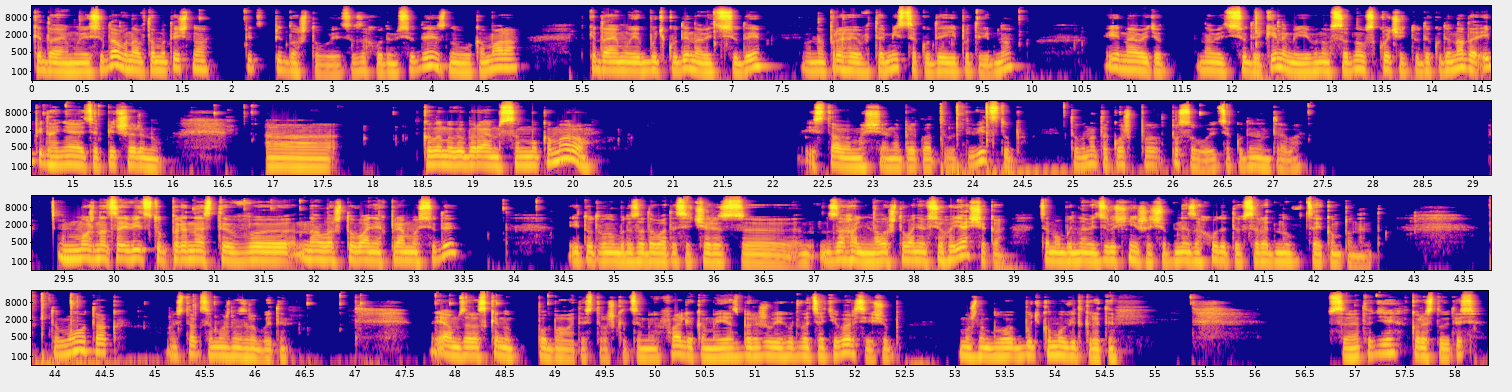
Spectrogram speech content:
кидаємо її сюди, вона автоматично під, підлаштовується. Заходимо сюди, знову камара, кидаємо її будь-куди, навіть сюди. Вона пригає в те місце, куди їй потрібно. І навіть, от, навіть сюди кинемо її, вона все одно вскочить туди, куди треба, і підганяється під ширину. А, коли ми вибираємо саму камару, і ставимо ще, наприклад, відступ, то вона також посовується, куди нам треба. Можна цей відступ перенести в налаштуваннях прямо сюди. І тут воно буде задаватися через е, загальні налаштування всього ящика. Це, мабуть, навіть зручніше, щоб не заходити всередину в цей компонент. Тому так, ось так це можна зробити. Я вам зараз кину побавитись трошки цими файликами. Я збережу їх у 20-й версії, щоб можна було будь-кому відкрити. Все, тоді користуйтесь.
